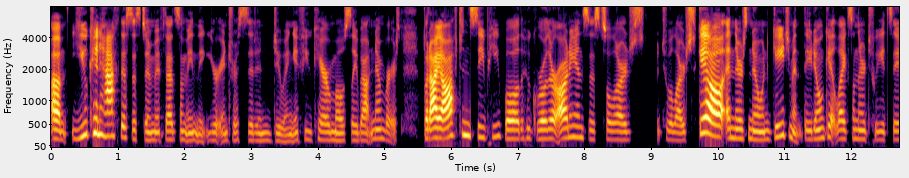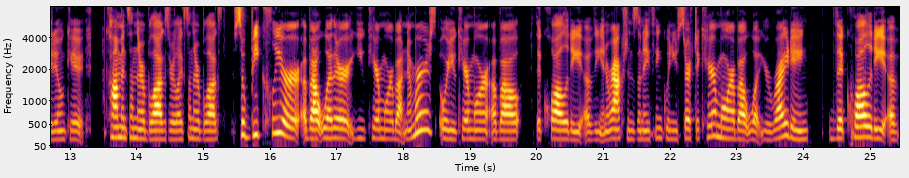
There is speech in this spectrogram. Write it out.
Um, you can hack the system if that's something that you're interested in doing, if you care mostly about numbers. But I often see people who grow their audiences to large to a large scale and there's no engagement. They don't get likes on their tweets, they don't get comments on their blogs or likes on their blogs. So be clear about whether you care more about numbers or you care more about the quality of the interactions. And I think when you start to care more about what you're writing, the quality of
